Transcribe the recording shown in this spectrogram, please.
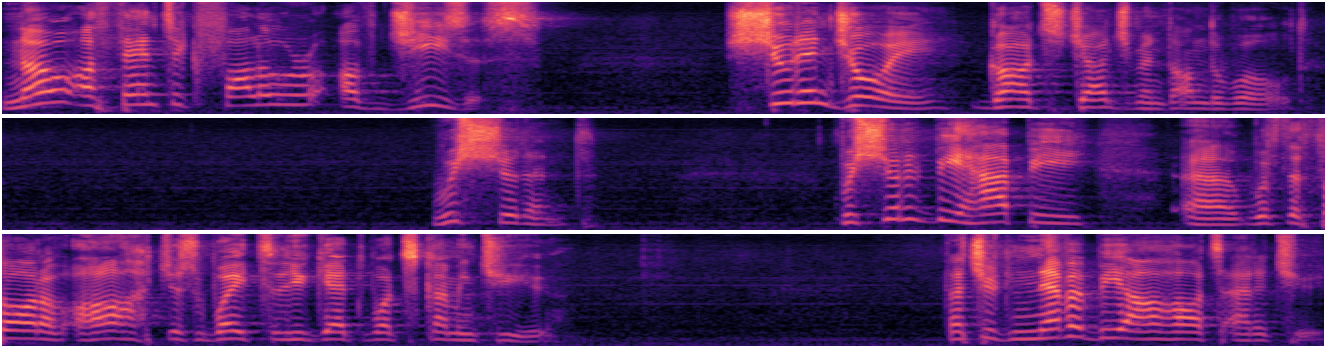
No authentic follower of Jesus should enjoy God's judgment on the world. We shouldn't. We shouldn't be happy uh, with the thought of, oh, just wait till you get what's coming to you. That should never be our heart's attitude.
